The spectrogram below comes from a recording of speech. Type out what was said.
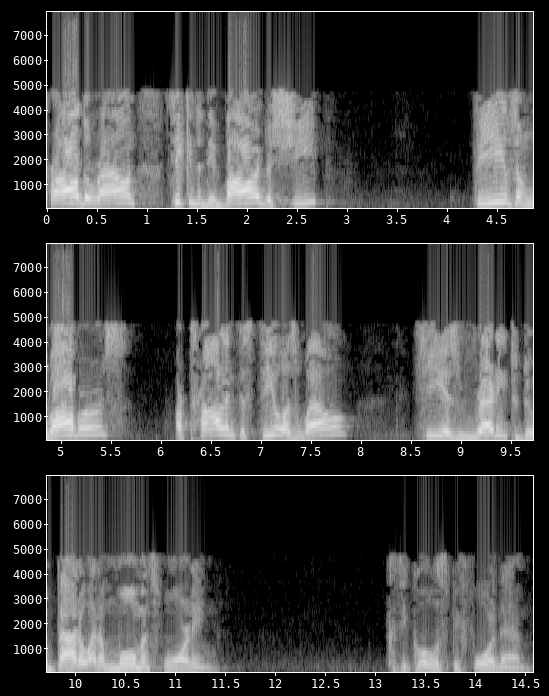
prowled around seeking to devour the sheep. Thieves and robbers are prowling to steal as well. He is ready to do battle at a moment's warning because he goes before them.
